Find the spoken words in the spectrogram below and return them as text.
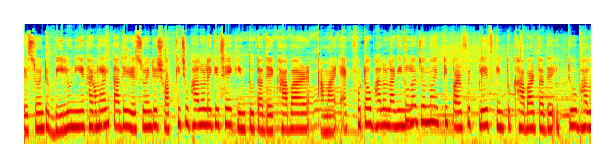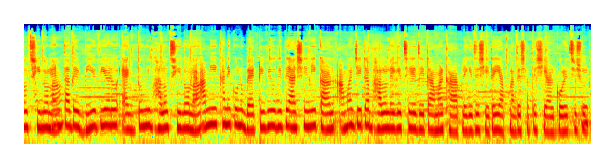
রেস্টুরেন্টে বিলও নিয়ে থাকে। তাদের রেস্টুরেন্টে সবকিছু ভালো লেগেছে কিন্তু তাদের খাবার আমার এক ফোঁটাও ভালো লাগেনি। তোলার জন্য একটি পারফেক্ট প্লেস কিন্তু খাবার তাদের একটুও ভালো ছিল না। তাদের বিহেভিয়ারও একদমই ভালো ছিল না। আমি এখানে কোনো ব্যাড রিভিউ দিতে আসিনি কারণ আমার যেটা ভালো লেগেছে যেটা আমার খারাপ লেগেছে সেটাই আপনাদের সাথে শেয়ার করেছি শুধু।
